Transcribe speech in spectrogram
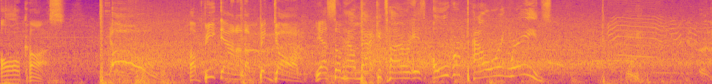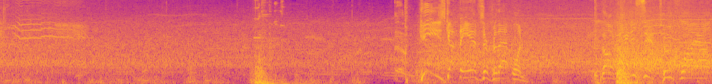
all costs. Oh! A beatdown on the big dog. Yeah, somehow McIntyre is overpowering Reigns. He's got the answer for that one. Oh, did we just see a tooth fly out?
